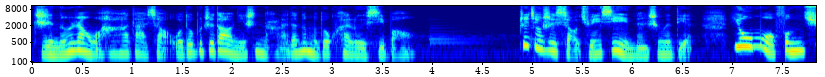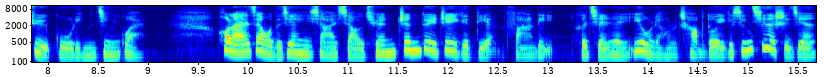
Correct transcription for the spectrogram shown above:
只能让我哈哈大笑，我都不知道你是哪来的那么多快乐细胞。”这就是小圈吸引男生的点，幽默风趣，古灵精怪。后来在我的建议下，小圈针对这个点发力。和前任又聊了差不多一个星期的时间，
